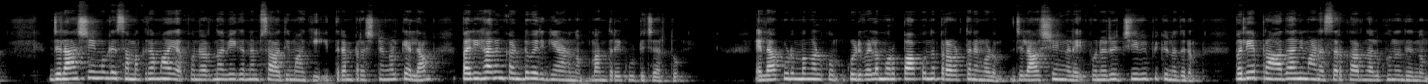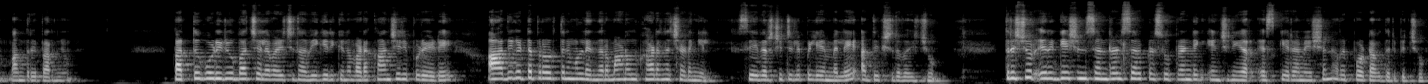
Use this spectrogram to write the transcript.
ജലാശയങ്ങളുടെ സമഗ്രമായ പുനർനവീകരണം സാധ്യമാക്കി ഇത്തരം പ്രശ്നങ്ങൾക്കെല്ലാം പരിഹാരം കണ്ടുവരികയാണെന്നും മന്ത്രി കൂട്ടിച്ചേർത്തു. എല്ലാ കുടുംബങ്ങൾക്കും കുടിവെള്ളം ഉറപ്പാക്കുന്ന പ്രവർത്തനങ്ങളും ജലാശയങ്ങളെ പുനരുജ്ജീവിപ്പിക്കുന്നതിനും വലിയ പ്രാധാന്യമാണ് സർക്കാർ നൽകുന്നതെന്നും മന്ത്രി പറഞ്ഞു. പത്ത് കോടി രൂപ ചെലവഴിച്ച് നവീകരിക്കുന്ന വടക്കാഞ്ചേരി പുഴയുടെ ആദ്യഘട്ട പ്രവർത്തനങ്ങളുടെ നിർമ്മാണോദ്ഘാടന ചടങ്ങിൽ Xavier Chittilappilly M L A അധ്യക്ഷത വഹിച്ചു. Thrissur irrigation central circle superintending engineer S K Rameshan report അവതരിപ്പിച്ചു.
